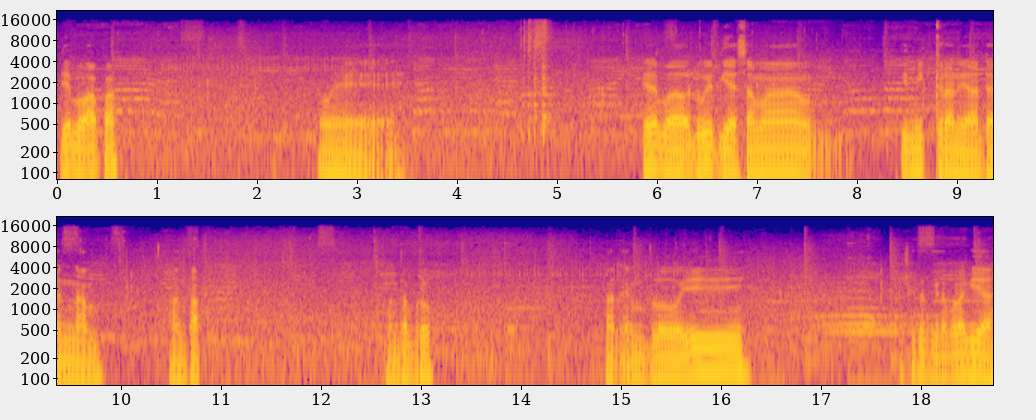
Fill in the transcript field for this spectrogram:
dia bawa apa Weh. Dia bawa duit guys sama imigran ya ada 6. Mantap. Mantap, Bro. Unemployed. Terus kita bikin apa lagi ya?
